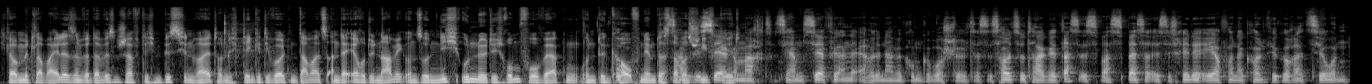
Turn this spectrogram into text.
Ich glaube, mittlerweile sind wir da wissenschaftlich ein bisschen weiter und ich denke, die wollten damals an der Aerodynamik und so nicht unnötig rumvorwerken und in Kauf nehmen, dass da Oh, haben was sie schief sehr geht. gemacht. Sie haben sehr viel an der Aerodynamik rumgewurschtelt. Das ist heutzutage, das ist, was besser ist. Ich rede eher von der Konfiguration.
